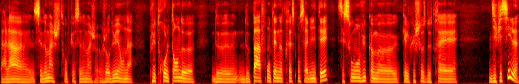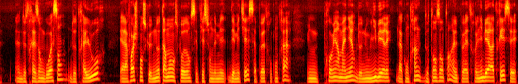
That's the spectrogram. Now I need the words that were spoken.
Bah là, c'est dommage. Je trouve que c'est dommage. Aujourd'hui, on n'a plus trop le temps de de ne pas affronter notre responsabilité. C'est souvent vu comme euh, quelque chose de très difficile, de très angoissant, de très lourd. Et à la fois, je pense que notamment en se posant cette question des, métiers, ça peut être au contraire une première manière de nous libérer. La contrainte, de temps en temps, elle peut être libératrice. Et,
